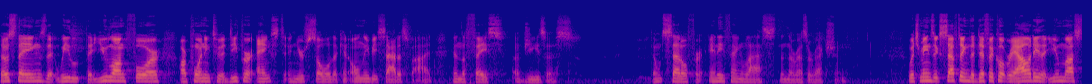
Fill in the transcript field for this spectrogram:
Those things that, we, that you long for are pointing to a deeper angst in your soul that can only be satisfied in the face of Jesus. Don't settle for anything less than the resurrection, which means accepting the difficult reality that you must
